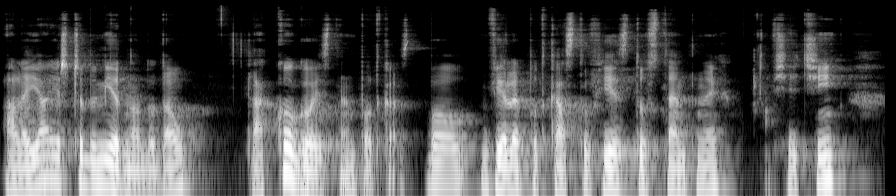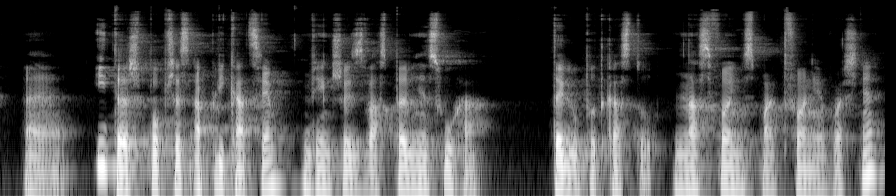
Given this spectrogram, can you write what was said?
Ale ja jeszcze bym jedno dodał. Dla kogo jest ten podcast? Bo wiele podcastów jest dostępnych w sieci e, i też poprzez aplikację. Większość z Was pewnie słucha tego podcastu na swoim smartfonie właśnie.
